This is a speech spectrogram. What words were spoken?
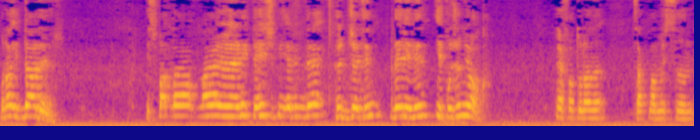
Buna iddia denir. İspatlamaya yönelik de hiçbir elinde hüccetin, delilin, ipucun yok. Ne faturanı saklamışsın,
